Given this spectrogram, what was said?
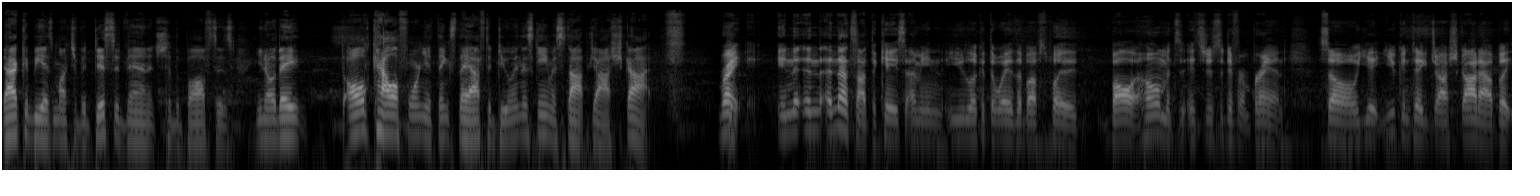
that could be as much of a disadvantage to the Buffs as, you know, they all California thinks they have to do in this game is stop Josh Scott. Right. And, and, and that's not the case. I mean, you look at the way the Buffs play the ball at home, it's, it's just a different brand. So you, you can take Josh Scott out, but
